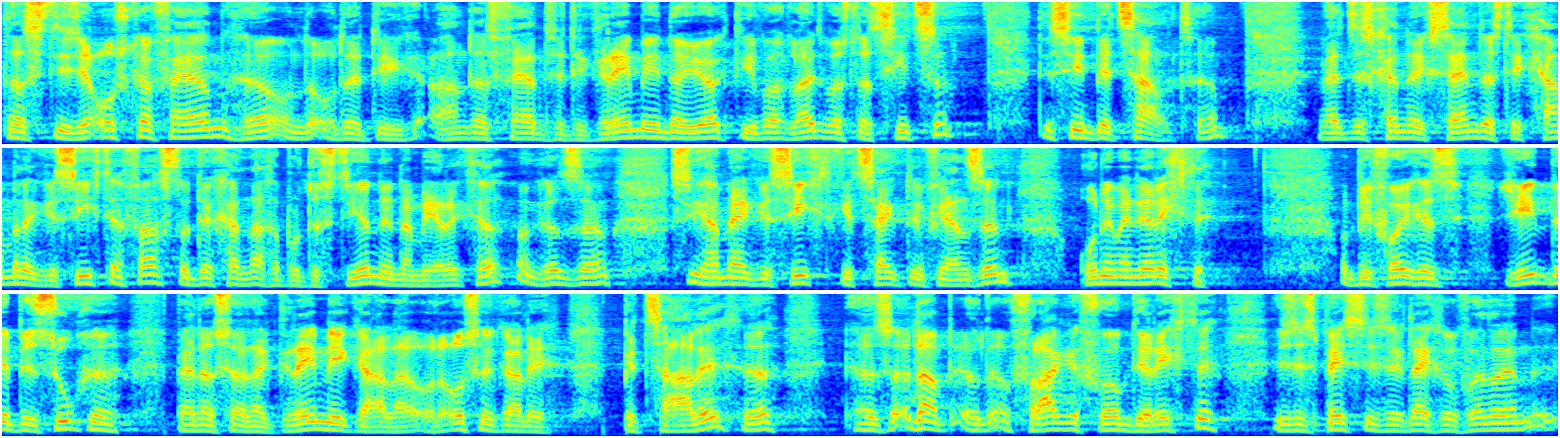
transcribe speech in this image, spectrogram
dass diese Oscar-Feiern ja, oder die anderen Feiern für die Grammy in New York, die Leute, die dort sitzen, die sind bezahlt. Ja? Weil das kann nicht sein, dass die Kamera ein Gesicht erfasst und der kann nachher protestieren in Amerika und kann sagen, Sie haben ein Gesicht gezeigt im Fernsehen ohne meine Rechte. Und bevor ich jetzt jeden Besucher bei einer so einer Grammy-Gala oder Oscar-Gala bezahle, ja, also na, frage vor um die Rechte, ist es besser, ist gleich von vornherein,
